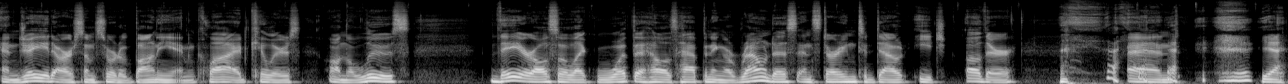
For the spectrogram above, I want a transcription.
and Jade are some sort of Bonnie and Clyde killers on the loose. They are also like, what the hell is happening around us and starting to doubt each other. and Yeah.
